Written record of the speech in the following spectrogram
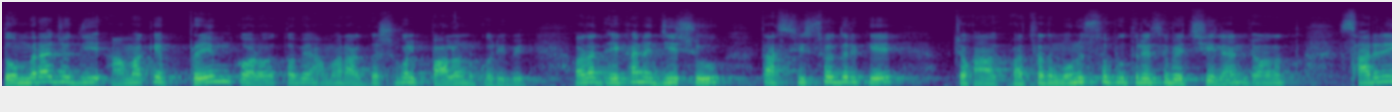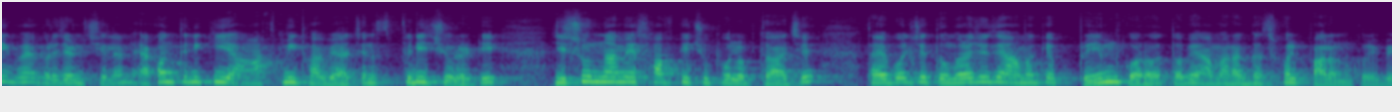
তোমরা যদি আমাকে প্রেম করো, তবে আমার আজ্ঞা সকল পালন করিবে। অর্থাৎ এখানে যিশু তার শিষ্যদেরকে অর্থাৎ মনুষ্যপুত্র হিসেবে ছিলেন, যখন শারীরিকভাবে প্রেজেন্ট ছিলেন, এখন তিনি কি আত্মিকভাবে আছেন? স্পিরিচুয়ালিটি যিশুর নামে সব কিছু উপলব্ধ আছে। তাই বলছে, তোমরা যদি আমাকে প্রেম করো, তবে আমার আজ্ঞা সকল পালন করবে।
